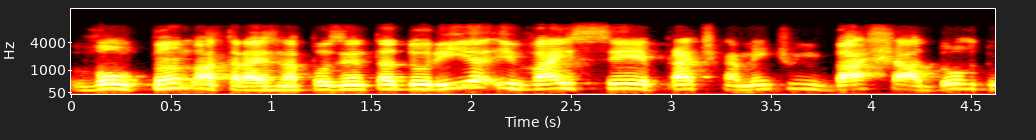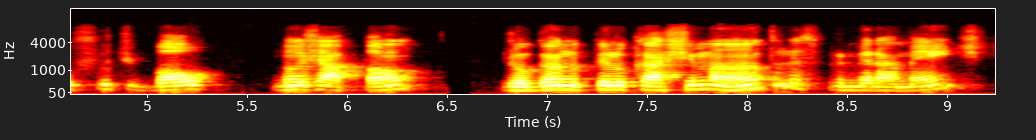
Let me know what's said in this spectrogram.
voltando atrás na aposentadoria e vai ser praticamente o embaixador do futebol no Japão, jogando pelo Kashima Antlers, primeiramente,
